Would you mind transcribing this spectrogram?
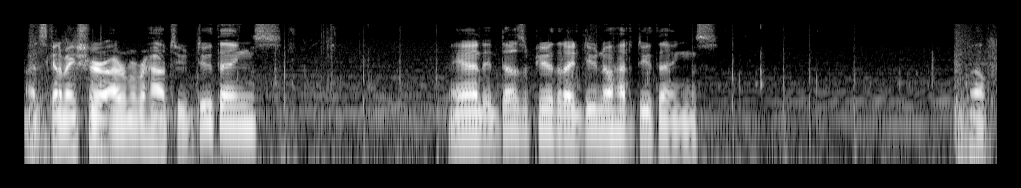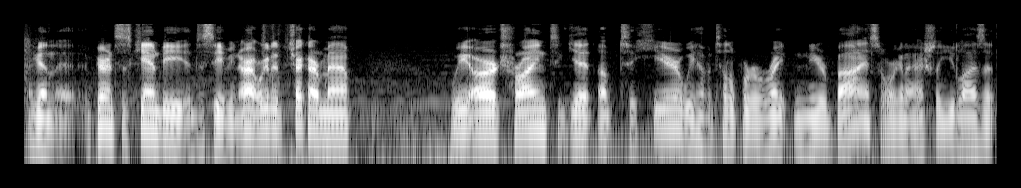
I just gotta make sure I remember how to do things. And it does appear that I do know how to do things. Well, again, uh, appearances can be deceiving. Alright, we're gonna check our map. We are trying to get up to here. We have a teleporter right nearby, so we're going to actually utilize it.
